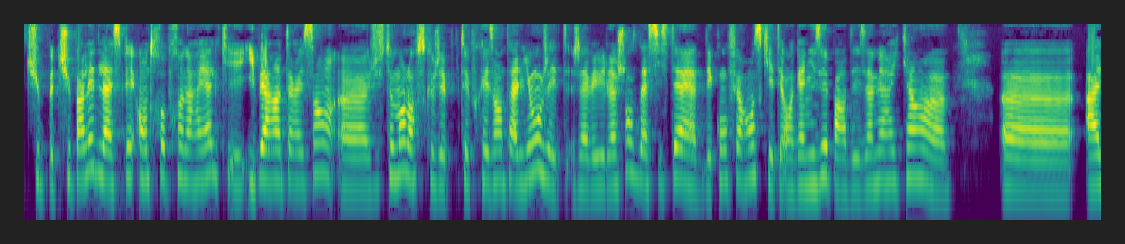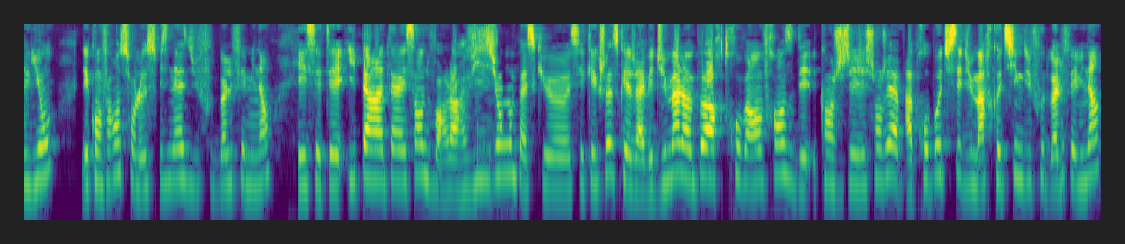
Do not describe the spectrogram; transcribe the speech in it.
tu, parlais de l'aspect entrepreneurial qui est hyper intéressant. Justement, lorsque j'étais présente à Lyon, j'avais eu la chance d'assister à des conférences qui étaient organisées par des Américains à Lyon des conférences sur le business du football féminin. Et c'était hyper intéressant de voir leur vision parce que c'est quelque chose que j'avais du mal un peu à retrouver en France quand j'ai échangé à, propos tu sais du marketing du football féminin.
